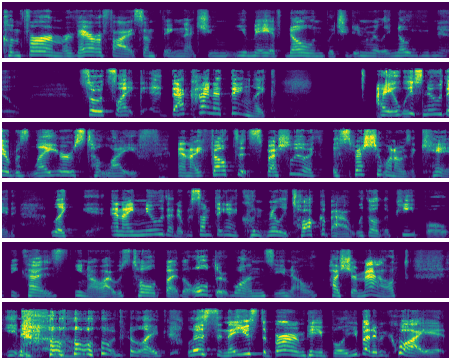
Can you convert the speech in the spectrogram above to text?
confirm or verify something that you you may have known but you didn't really know you knew. So it's like eh, that kind of thing like I always knew there was layers to life and I felt it especially like especially when I was a kid. Like and I knew that it was something I couldn't really talk about with other people because you know I was told by the older ones you know hush your mouth you know? Mm-hmm. they're like listen they used to burn people. You better be quiet.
